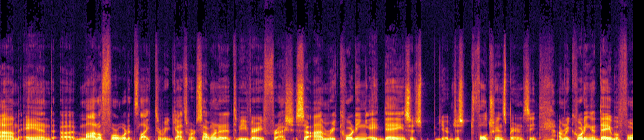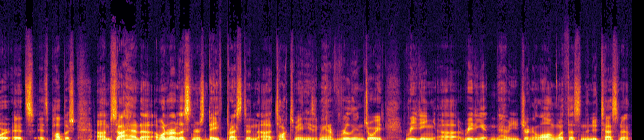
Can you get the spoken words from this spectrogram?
um, and uh, model for what it's like to read God's Word. So I wanted it to be very fresh. So I'm recording a day, so it's you know, just full transparency. I'm recording a day before it's it's published. Um, so I had a, one of our listeners, Dave Preston, uh, talk to me, and he's like, "Man, I've really enjoyed reading uh, reading it and having you journey along with us in the New Testament."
